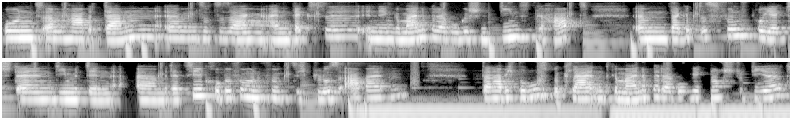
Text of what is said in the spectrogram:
und ähm, habe dann ähm, sozusagen einen Wechsel in den gemeindepädagogischen Dienst gehabt. Ähm, da gibt es fünf Projektstellen, die mit, den, äh, mit der Zielgruppe 55 plus arbeiten. Dann habe ich berufsbegleitend Gemeindepädagogik noch studiert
